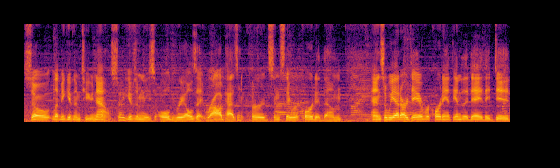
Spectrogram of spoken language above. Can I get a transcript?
So let me give them to you now. So he gives them these old reels that Rob hasn't heard since they recorded them. And so we had our day of recording. At the end of the day, they did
